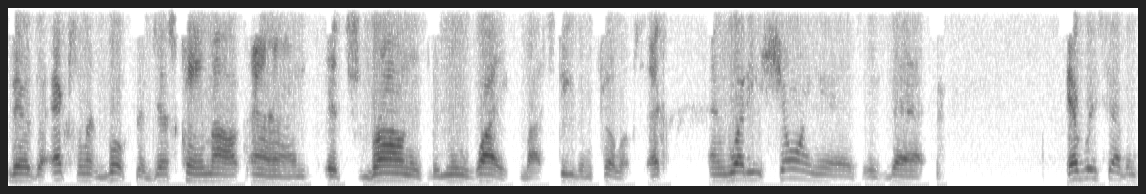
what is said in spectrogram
there's an excellent book that just came out and it's Brown is the New White by Stephen Phillips. And what he's showing is is that every seven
